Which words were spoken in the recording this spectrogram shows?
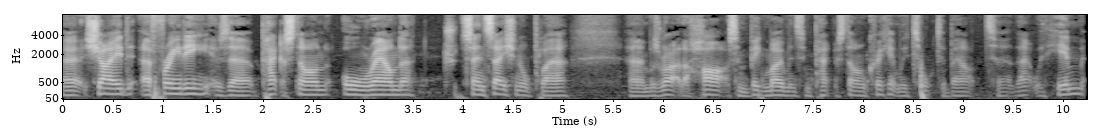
uh, Shahid Afridi is a Pakistan all-rounder, tr- sensational player. Um, was right at the heart of some big moments in Pakistan cricket. And we talked about uh, that with him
